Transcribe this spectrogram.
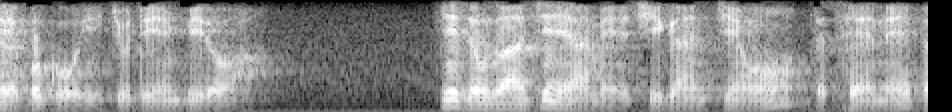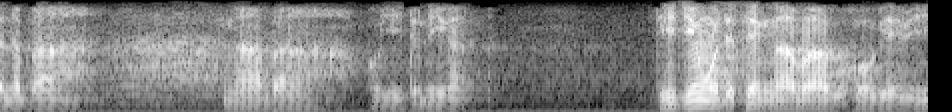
တဲ့ပုဂ္ဂိုလ်ကြီးကြိုတင်ပြီးတော့ပြည့်စုံစွာကျင့်ရမယ်အခြေခံကျင့်ဝတ်30နဲ့ဘယ်နှပါး5ပါးဘုန်းကြီးဒီနေ့က ဒီကျင့်ဝတ်15ပါးကိုဟောခဲ့ပြီ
